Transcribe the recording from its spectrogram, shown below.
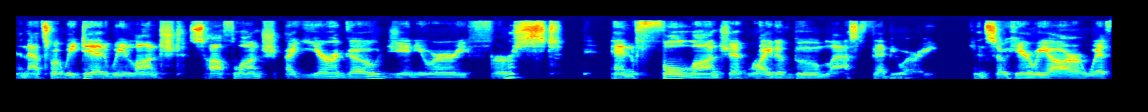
And that's what we did. We launched soft launch a year ago, January 1st, and full launch at Right of Boom last February. And so here we are with,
